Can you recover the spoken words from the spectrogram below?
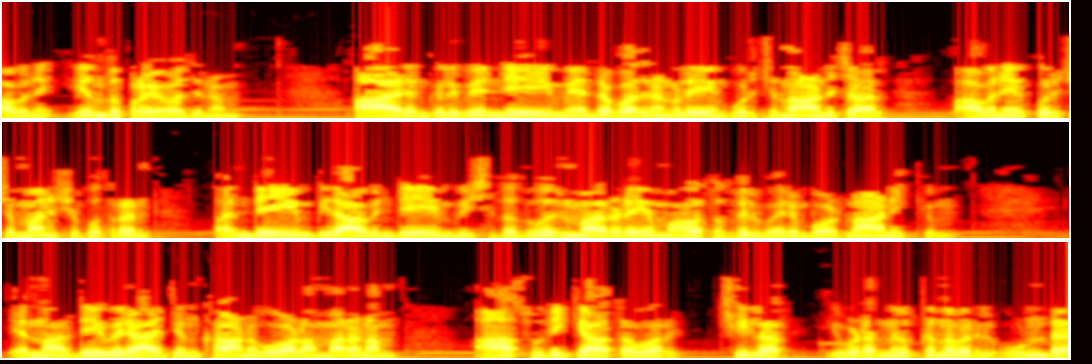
അവന് എന്തു പ്രയോജനം? ആരെങ്കിലും എന്നെയും എന്റെ വചനങ്ങളെയും കുറിച്ച് നാണിച്ചാൽ അവനെക്കുറിച്ച് മനുഷ്യപുത്രൻ തന്റെയും പിതാവിന്റെയും വിശുദ്ധ ദൂതന്മാരുടെയും മഹത്വത്തിൽ വരുമ്പോൾ നാണിക്കും. എന്നാൽ ദൈവരാജ്യം കാണുവോളം മരണം ആസ്വദിക്കാത്തവർ ചിലർ ഇവിടെ നിൽക്കുന്നവരിൽ ഉണ്ട്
